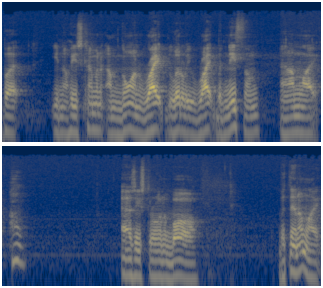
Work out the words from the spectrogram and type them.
But you know, he's coming. I'm going right, literally right beneath him, and I'm like, oh, as he's throwing the ball. But then I'm like,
